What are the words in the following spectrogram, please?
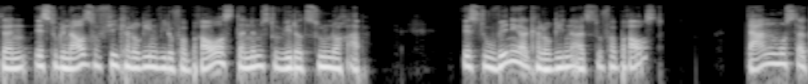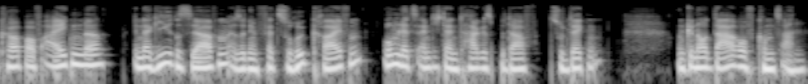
Denn isst du genauso viel Kalorien, wie du verbrauchst, dann nimmst du weder zu noch ab. Isst du weniger Kalorien, als du verbrauchst, dann muss der Körper auf eigene Energiereserven, also dem Fett, zurückgreifen, um letztendlich deinen Tagesbedarf zu decken. Und genau darauf kommt es an.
